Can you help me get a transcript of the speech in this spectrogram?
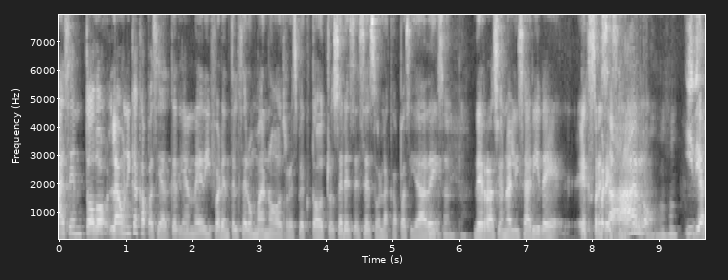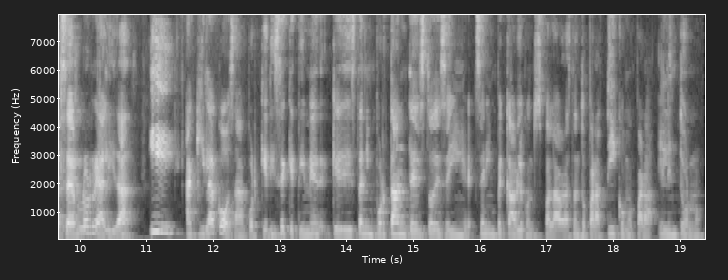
hacen todo, la única capacidad que tiene diferente el ser humano respecto a otros seres es eso, la capacidad de, de racionalizar y de expresarlo y de hacerlo realidad. Y aquí la cosa, porque dice que tiene que es tan importante esto de ser, ser impecable con tus palabras, tanto para ti como para el entorno,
